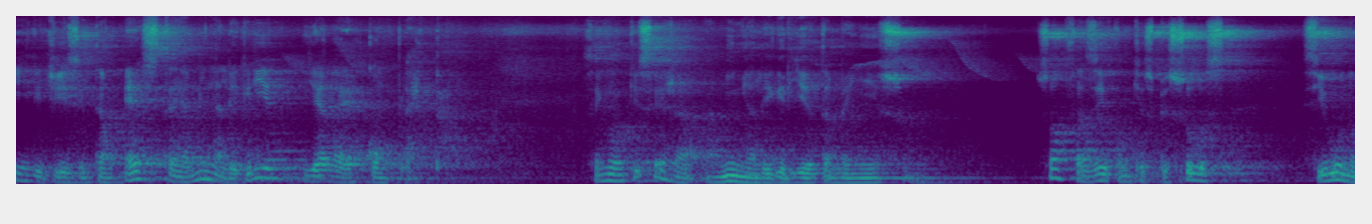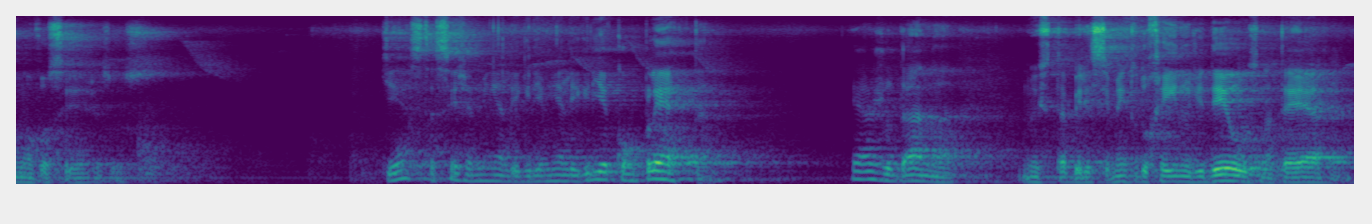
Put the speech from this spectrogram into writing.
E ele diz então: Esta é a minha alegria e ela é completa. Senhor, que seja a minha alegria também isso só fazer com que as pessoas se unam a você, Jesus. Que esta seja a minha alegria, minha alegria completa. É ajudar na, no estabelecimento do reino de Deus na terra,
